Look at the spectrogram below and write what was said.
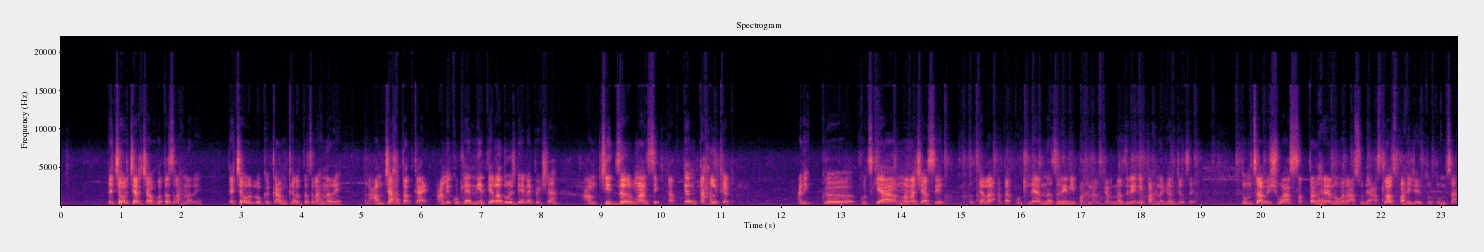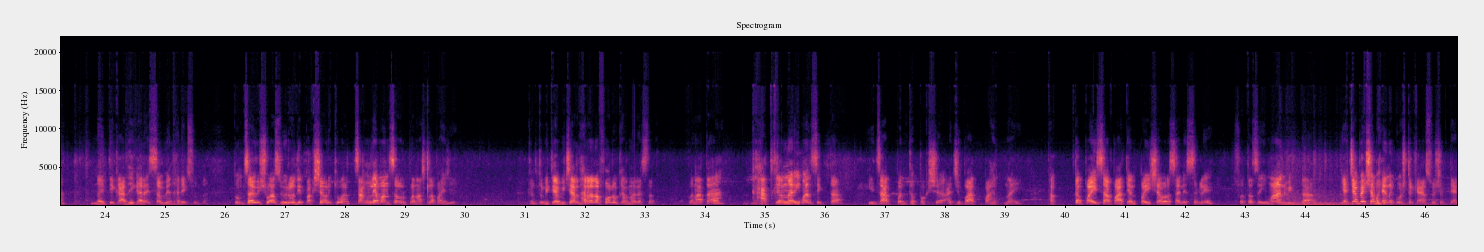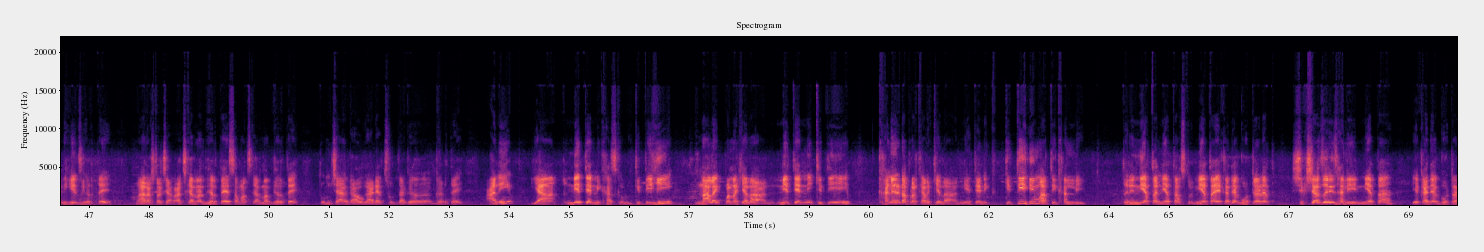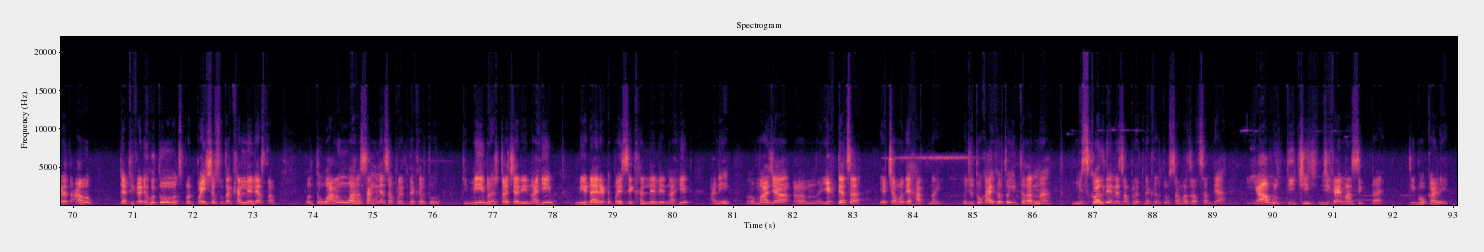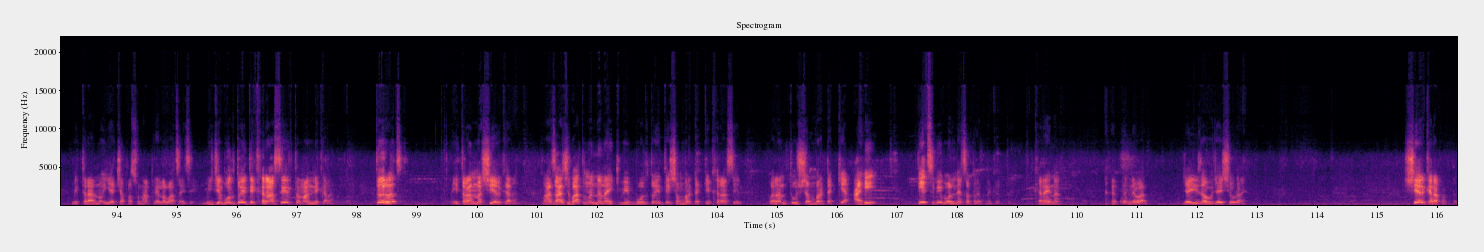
त्याच्यावर चर्चा होतच राहणार आहे. त्याच्यावर लोक काम करतच राहणार आहे. पण आमच्या हातात काय? आम्ही कुठल्या नेत्याला दोष देण्यापेक्षा आमची जर मानसिकता अत्यंत हलकट आणि कुचक्या मनाची असेल तर त्याला आता कुठल्या नजरेने पाहणार? त्या नजरेने पाहणं गरजेचं आहे. तुमचा विश्वास सत्ताधाऱ्यांवर असू द्या असलाच पाहिजे तो तुमचा नैतिक अधिकार आहे संवैधानिक सुद्धा. तुमचा विश्वास विरोधी पक्षावर किंवा चांगल्या माणसावर पण असला पाहिजे. कारण तुम्ही त्या विचारधाराला फॉलो करणारे असतात. पण आता घात करणारी मानसिकता ही जात पंथ पक्ष अजिबात पाहत नाही. फक्त पैसा पाहते आणि पैशावर साले सगळे स्वतःचं इमान विकतात. याच्यापेक्षा भयानक गोष्ट काय असू शकते? आणि हेच घडतंय. महाराष्ट्राच्या राजकारणात घडतंय समाजकारणात घडतंय. तुमच्या गावगाड्यात सुद्धा घडतंय. आणि या नेत्यांनी खास करून कितीही नालायकपणा केला नेत्यांनी कितीही खानेरडा प्रकार केला नेत्यांनी कितीही माती खाल्ली तरी नेता नेता असतो. नेता एखाद्या घोटाळ्यात शिक्षा जरी झाली नेता एखाद्या घोटाळ्यात आरोप त्या ठिकाणी होतोच पण पैसे सुद्धा खाल्लेले असतात. पण तो वारंवार सांगण्याचा प्रयत्न करतो की मी भ्रष्टाचारी नाही मी डायरेक्ट पैसे खाल्लेले नाहीत आणि माझ्या एकट्याचा याच्यामध्ये हात नाही. म्हणजे तो काय करतो इतरांना मिस कॉल देण्याचा प्रयत्न करतो. समाजात सध्या या वृत्तीची जी काय मानसिकता आहे ती बोकाळली. मित्रांनो याच्यापासून आपल्याला वाचायचे मी जे बोलतोय ते खरं असेल तर मान्य करा. तरच इतरांना शेअर करा. माझं अजिबात म्हणणं नाही की मी बोलतोय ते शंभर टक्के खरं असेल परंतु शंभर टक्के आहे तेच मी बोलण्याचा प्रयत्न करतोय. खरं आहे ना? धन्यवाद. जय जिजाऊ जय शिवराय. शेअर करा फक्त.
